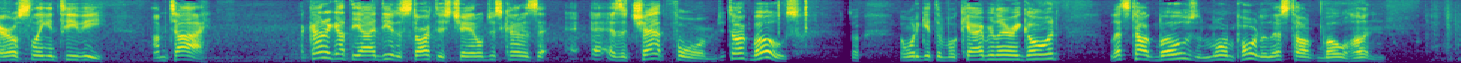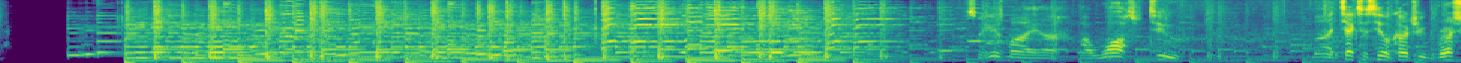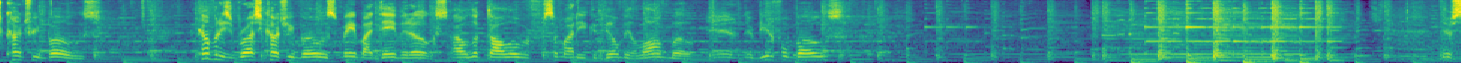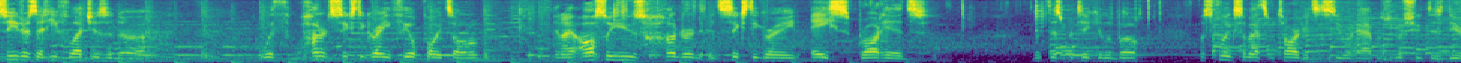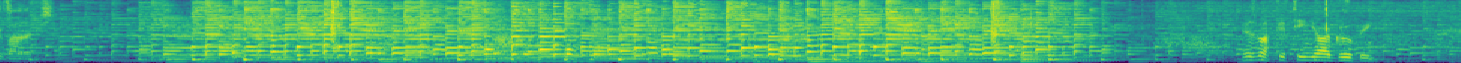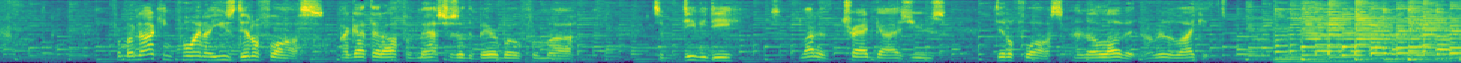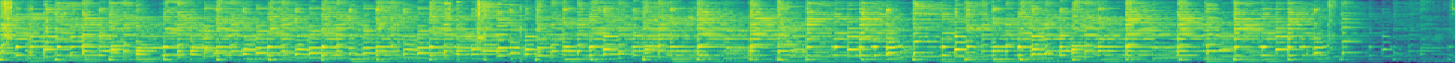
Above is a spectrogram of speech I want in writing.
Arrow Slinging TV. I'm Ty. I kind of got the idea to start this channel just kind of as a, as a chat forum. Just talk bows. So I want to get the vocabulary going. Let's talk bows and more importantly, let's talk bow hunting. So here's my, uh, my Wasp 2 my Texas Hill Country Brush Country Bows. The company's Brush Country Bows made by David Oaks. I looked all over for somebody who could build me a longbow. And they're beautiful bows. They're cedars that he fletches and uh, with 160 grain field points on them. And I also use 160 grain ace broadheads with this particular bow. Let's fling some at some targets and see what happens. We're going to shoot this deer behind us. Here's my 15 yard grouping. For my nocking point I use dental floss. I got that off of Masters of the Barebow from uh, it's a DVD. A lot of trad guys use dental floss and I love it. I really like it.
